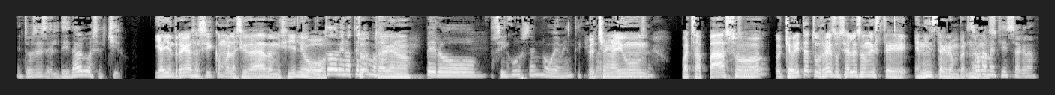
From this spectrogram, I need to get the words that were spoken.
Entonces, el de Hidalgo es el chido. ¿Y hay entregas así como en la ciudad a domicilio o Todavía no tenemos, todavía no? pero si gustan, obviamente. Le echan ahí un- WhatsAppazo. Que ahorita tus redes sociales son este en Instagram. nada más. Solamente Instagram.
